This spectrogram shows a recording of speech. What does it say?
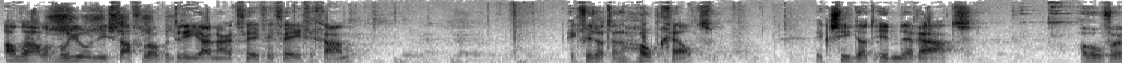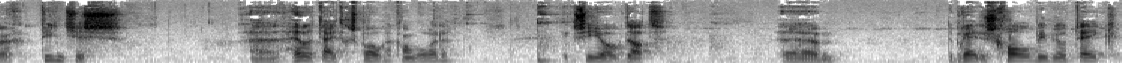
anderhalf miljoen is de afgelopen drie jaar naar het VVV gegaan. Ik vind dat een hoop geld. Ik zie dat in de raad over tientjes eh, de hele tijd gesproken kan worden. Ik zie ook dat ehm, de brede schoolbibliotheek,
